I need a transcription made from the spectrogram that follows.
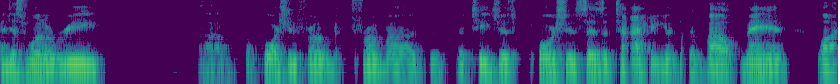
I just want to read uh, a portion from from uh, the, the teacher's portion. It says, attacking a devout man while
